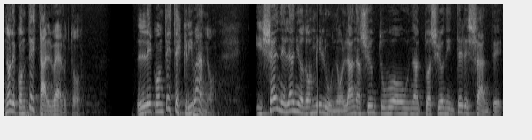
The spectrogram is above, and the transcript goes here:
no le contesta a Alberto, le contesta Escribano. Y ya en el año 2001 la Nación tuvo una actuación interesante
